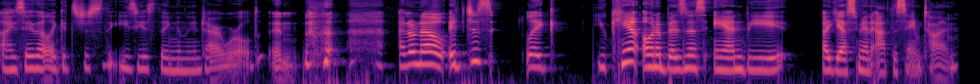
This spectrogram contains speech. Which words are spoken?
I say that like it's just the easiest thing in the entire world. And I don't know, it just like you can't own a business and be a yes man at the same time,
